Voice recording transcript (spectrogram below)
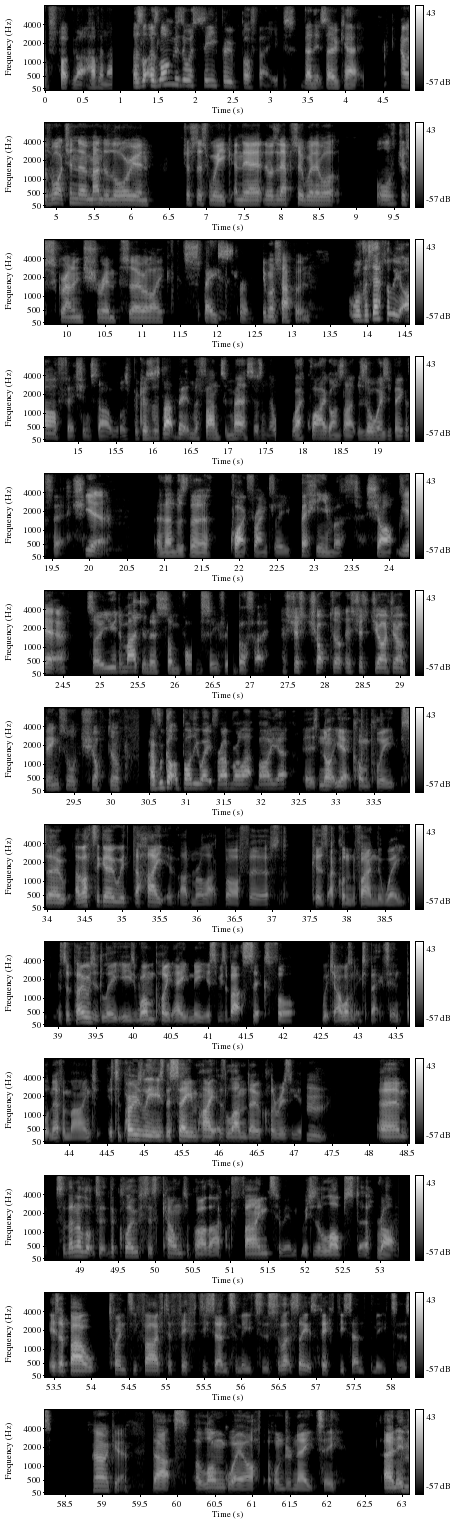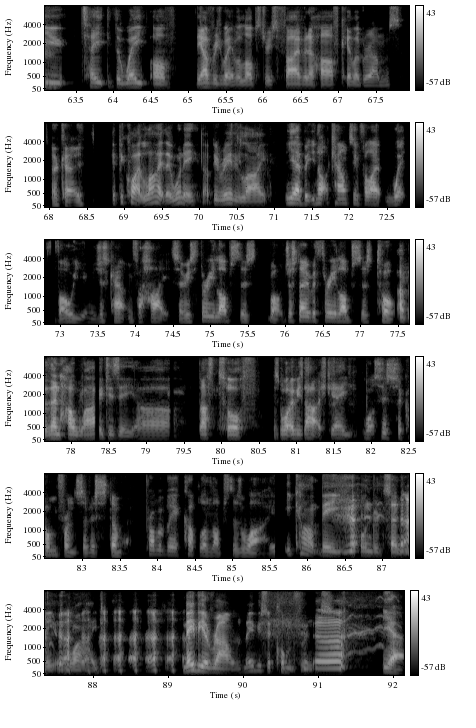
fuck that, haven't I? As, as long as there were seafood buffets, then it's okay. I was watching the Mandalorian just this week, and there there was an episode where they were all just scranning shrimp. So like, Space shrimp. it must happen. Well, there definitely are fish in Star Wars because there's that bit in the Phantom Menace, isn't there, where Qui Gon's like, "There's always a bigger fish," Yeah, and then there's the quite frankly behemoth shark. yeah. So you'd imagine there's some form of seafood buffet. It's just chopped up. It's just Jar Jar Binks all chopped up. Have we got a body weight for Admiral Ackbar yet? It's not yet complete. So I've had to go with the height of Admiral Ackbar first. because I couldn't find the weight. Supposedly he's 1.8 meters, so he's about six foot, which I wasn't expecting, but never mind. It supposedly is the same height as Lando Calrissian. Hmm. Um, so then I looked at the closest counterpart that I could find to him, which is a lobster, Right. is about 25 to 50 centimeters. So let's say it's 50 centimeters. Okay. That's a long way off 180. And if Hmm. you take the weight of the average weight of a lobster is five and a half kilograms, Okay. It'd be quite light though, wouldn't he? That'd be really light. Yeah, but you're not accounting for like width, volume. You're just counting for height. So he's three lobsters. Well, just over three lobsters tall. Oh, but then how wide is he? Ah, that's tough. Because what if he's out of shape? What's his circumference of his stomach? Probably a couple of lobsters wide. He can't be 100 centimeters wide. Maybe around, maybe circumference. Yeah.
